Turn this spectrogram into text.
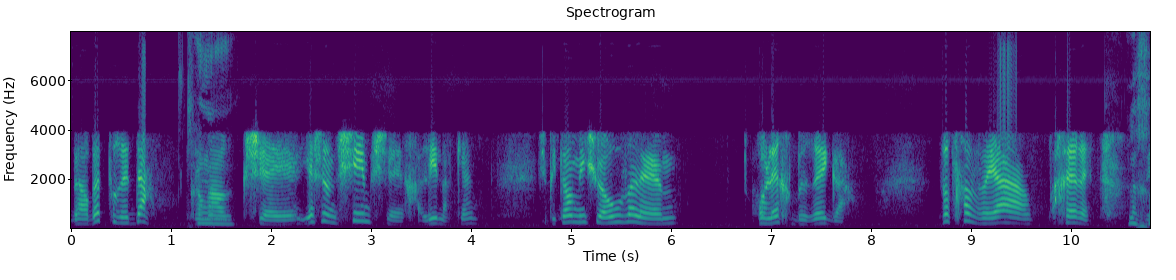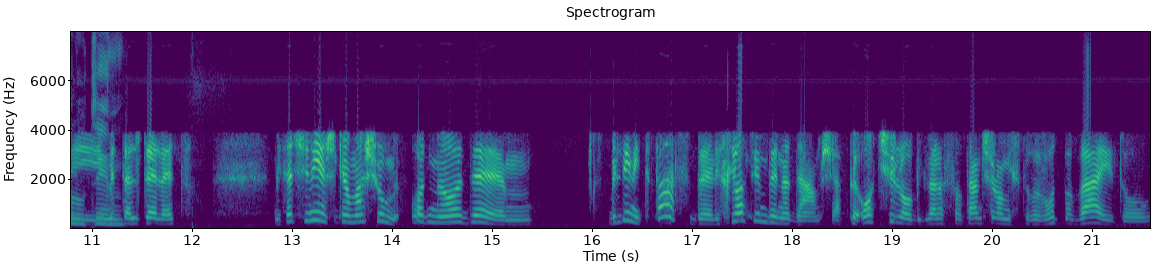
בהרבה פרידה. כן. כלומר, כשיש אנשים שחלילה, כן, שפתאום מישהו אהוב עליהם הולך ברגע. זאת חוויה אחרת. לחלוטין. היא מטלטלת. מצד שני, יש גם משהו מאוד מאוד אה, בלתי נתפס בלחיות עם בן אדם שהפאות שלו, בגלל הסרטן שלו, מסתובבות בבית, או,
